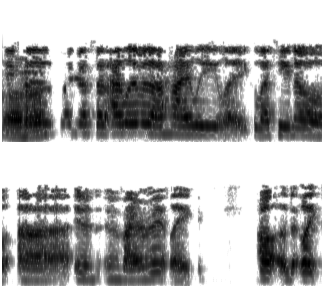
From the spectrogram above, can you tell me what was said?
because, Uh-huh. like I said, I live in a highly like Latino uh in, environment. Like, all, like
